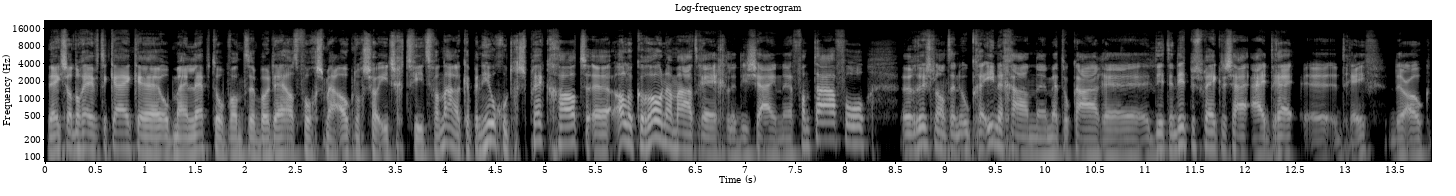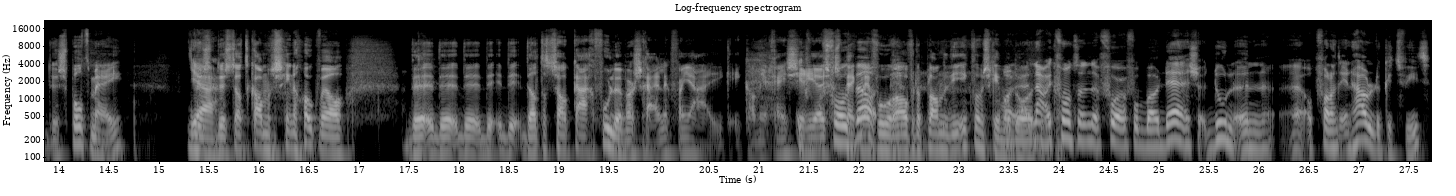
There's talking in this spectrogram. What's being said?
nee, ik zat nog even te kijken eh, op mijn laptop. Want eh, Baudet had volgens mij ook nog zoiets getweet van... nou, ik heb een heel goed gesprek gehad. Eh, alle coronamaatregelen die zijn van tafel. Rusland en Oekraïne gaan met elkaar dit en dit bespreken. Dus hij, dreef er ook de spot mee. Dus, Ja. dus dat kan misschien ook wel... De, de, de, dat het zal elkaar voelen waarschijnlijk. Van ja, ik, ik kan hier geen serieus gesprek mee voeren over de plannen die ik misschien wel door. Nou, ik vond een, voor, voor Baudet doen een eh, opvallend inhoudelijke tweet.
